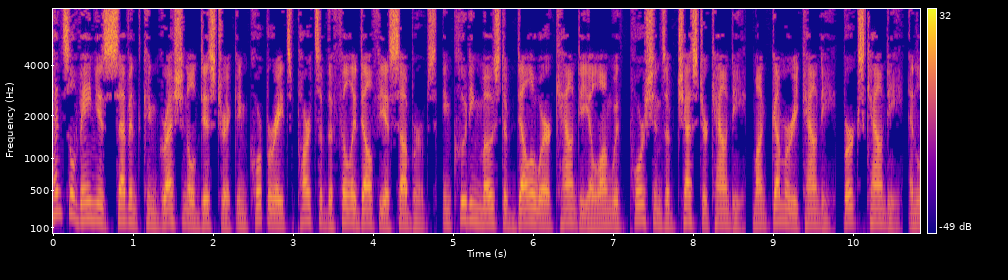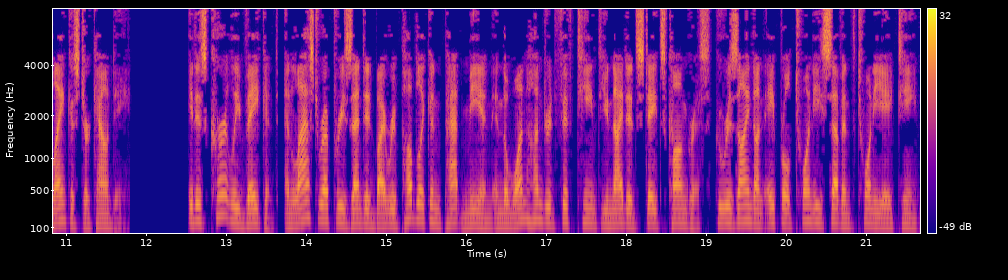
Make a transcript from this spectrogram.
Pennsylvania's 7th congressional district incorporates parts of the Philadelphia suburbs, including most of Delaware County along with portions of Chester County, Montgomery County, Berks County, and Lancaster County. It is currently vacant, and last represented by Republican Pat Meehan in the 115th United States Congress, who resigned on April 27, 2018.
